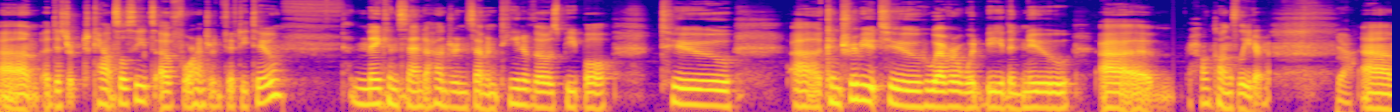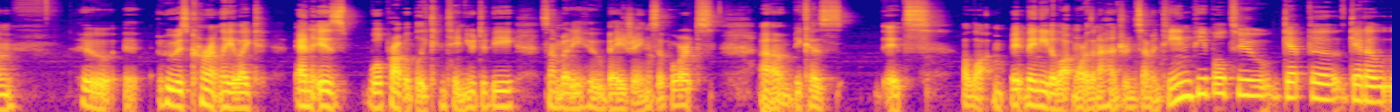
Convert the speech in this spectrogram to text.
um, a district council seats of 452 and they can send 117 of those people to uh, contribute to whoever would be the new uh, hong kong's leader. Yeah. um, who who is currently like and is will probably continue to be somebody who Beijing supports um, because it's a lot they need a lot more than 117 people to get the get a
